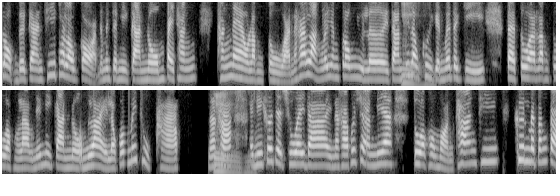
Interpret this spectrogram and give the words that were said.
หลบโดยการที่พอเรากอดเนี่ยมันจะมีการโน้มไปทั้งทั้งแนวลำตัวนะคะ หลังเรายังตรงอยู่เลย ตามที่เราคุยกันเมื่อตะกี้ แต่ตัวลำตัวของเราเนี่ยมีการโน้มไหล่เราก็ไม่ถูกทับ นะคะอืมอันนี้ก็จะช่วยได้นะคะ เพราะฉะนั้นเนี่ยตัวของหมอนข้างที่ขึ้นมาตั้งแต่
